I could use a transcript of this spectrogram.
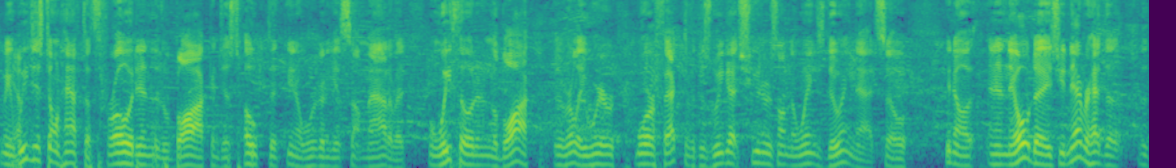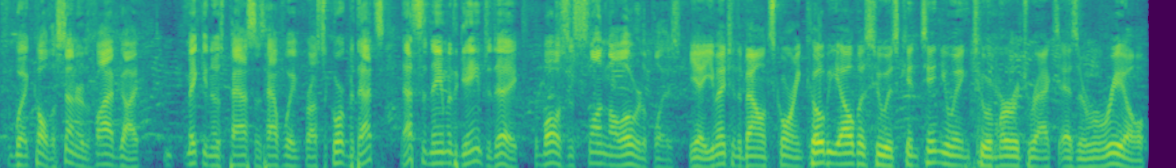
I mean, Yeah. we just don't have to throw it into the block and just hope that you know we're going to get something out of it. When we throw it into the block, really we're more effective because we got shooters on the wings doing that. So. You know, and in the old days, you never had the, the what I call the center, the five guy, making those passes halfway across the court. But that's that's the name of the game today. The ball is just slung all over the place. Yeah, you mentioned the balanced scoring. Kobe Elvis, who is continuing to emerge, Rex, as a real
